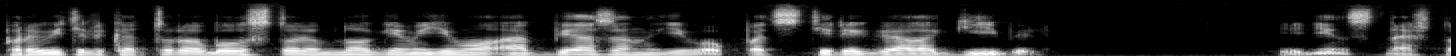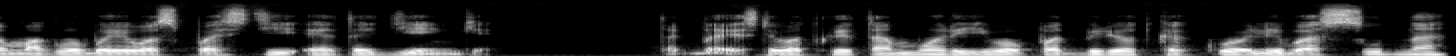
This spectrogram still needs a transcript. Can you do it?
правитель которого был столь многим ему обязан, его подстерегала гибель. Единственное, что могло бы его спасти, это деньги. Тогда, если в открытом море его подберет какое-либо судно,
